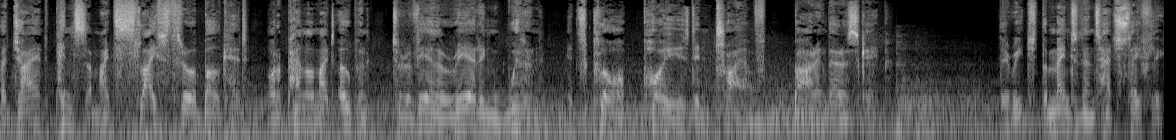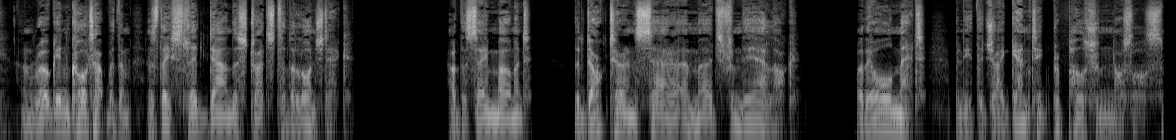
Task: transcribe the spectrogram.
a giant pincer might slice through a bulkhead, or a panel might open to reveal a rearing Wirrn, its claw poised in triumph, barring their escape. They reached the maintenance hatch safely, and Rogin caught up with them as they slid down the struts to the launch deck. At the same moment, the doctor and Sarah emerged from the airlock, where they all met beneath the gigantic propulsion nozzles,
